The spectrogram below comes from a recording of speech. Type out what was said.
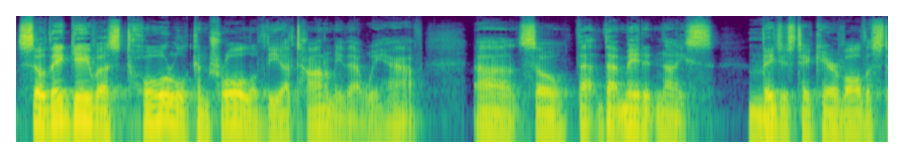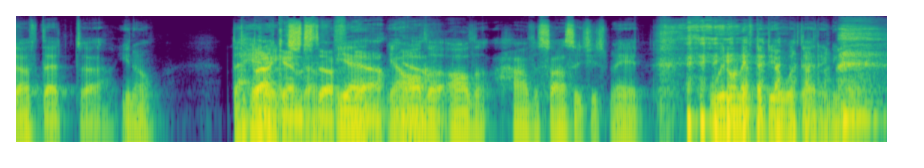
So they gave us total control of the autonomy that we have. Uh, so that that made it nice. They just take care of all the stuff that uh, you know, the, headache back-end stuff. Yeah, Yeah, yeah, yeah. all the all the how the sausage is made. we don't have to deal with that anymore.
